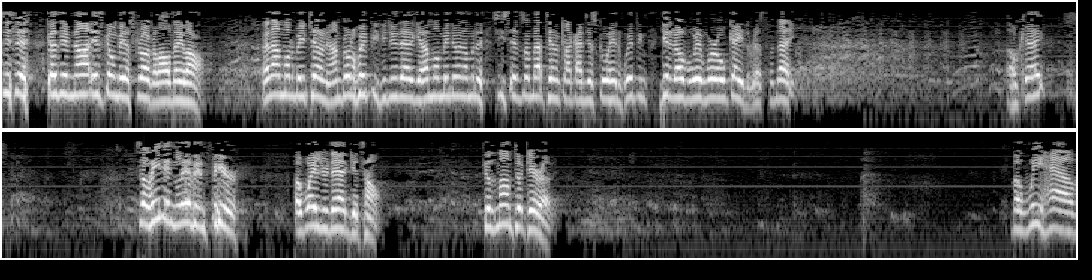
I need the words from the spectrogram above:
She said, because if not, it's going to be a struggle all day long. And I'm going to be telling him, I'm going to whip you if you do that again. I'm going to be doing, I'm going to, she said, so about 10 o'clock, I just go ahead and whip him, get it over with, and we're okay the rest of the day. Okay? So he didn't live in fear of waiting your dad gets home. Because mom took care of it. But we have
